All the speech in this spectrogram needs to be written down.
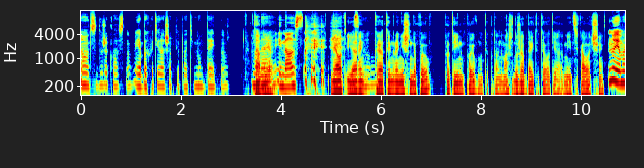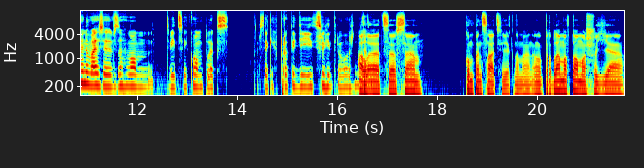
о, це дуже класно. Я би хотіла, щоб ти потім апдейтнув Та, ну, мене я- і нас. Я от я ран- креатин раніше не пив, протеїн пив, ну, типу, там нема що дуже апдейтити. От я мені цікаво, чи. Ну, я маю на увазі взагалом твій цей комплекс всяких протидій свій тривожний. Але це все компенсація, як на мене. Ну, проблема в тому, що є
